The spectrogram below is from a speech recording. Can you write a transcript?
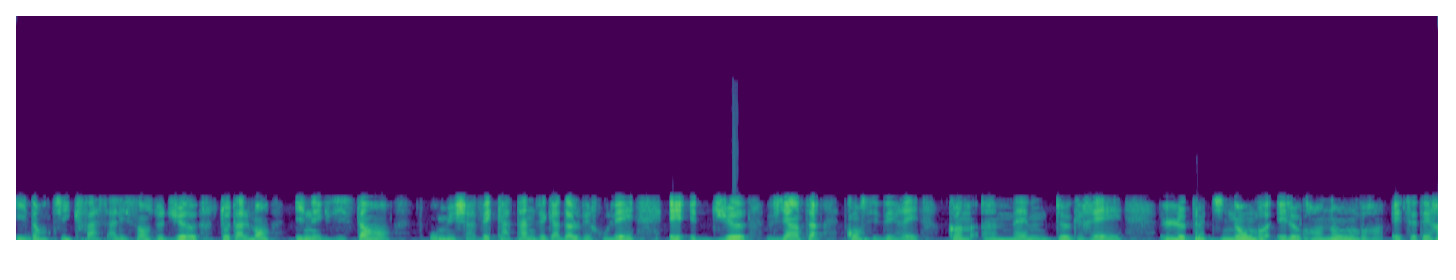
identiques face à l'essence de Dieu, totalement inexistants ou Meshave, Katan, Vegadol, Verroulé, et Dieu vient considérer comme un même degré le petit nombre et le grand nombre, etc.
